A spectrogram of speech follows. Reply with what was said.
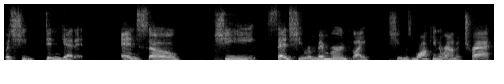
but she didn't get it. And so she said she remembered like she was walking around a track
